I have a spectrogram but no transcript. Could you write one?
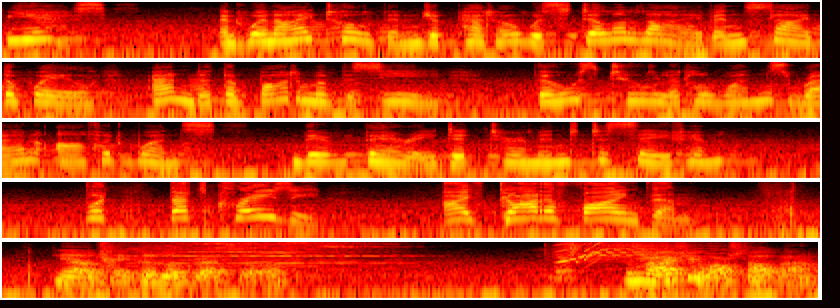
Yes. And when I told them Geppetto was still alive inside the whale and at the bottom of the sea, those two little ones ran off at once. They're very determined to save him. But that's crazy. I've gotta find them. Yeah, okay, good luck with that sort of. Surprised you watched all that.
